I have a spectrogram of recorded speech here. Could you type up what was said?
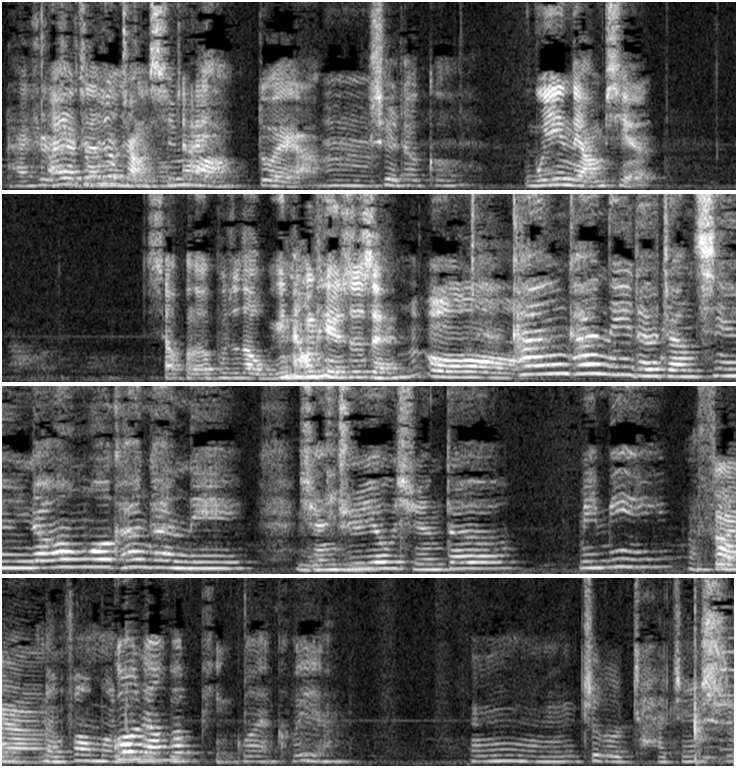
还是哎呀这不就掌心吗？对呀、嗯，谁的歌？无印良品。小可乐不知道无印良品是谁。哦，看看你的掌心，让我看看你玄之又玄的秘密。对啊能放吗？光良和这个品冠可以啊，嗯，这个还真是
